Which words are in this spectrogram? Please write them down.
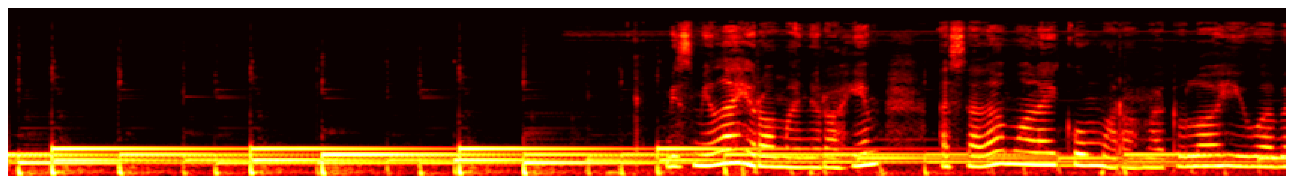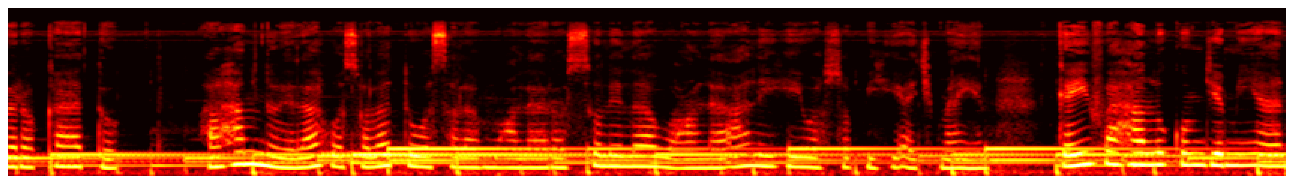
Bismillahirrahmanirrahim. Assalamualaikum warahmatullahi wabarakatuh. Alhamdulillah wassalatu wassalamu ala rasulillah wa ala alihi wa ajmain. Kaifa halukum jami'an?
